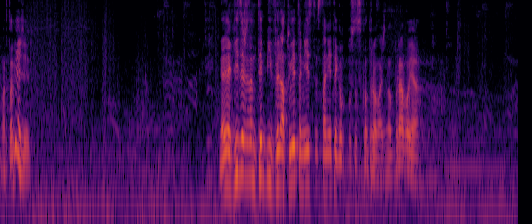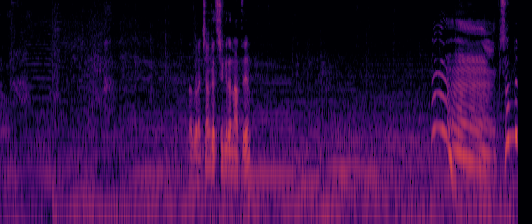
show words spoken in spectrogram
Warto wiedzieć. Ja jak widzę, że ten typ mi wylatuje, to nie jestem w stanie tego po prostu skontrować. No brawo ja. Dobra, ciągle trzy granaty. Hmm, co by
